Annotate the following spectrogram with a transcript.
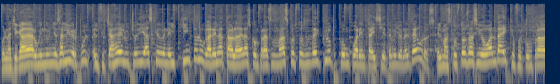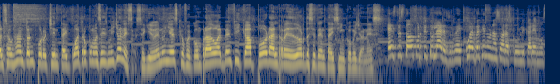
Con la llegada de Darwin Núñez al Liverpool, el fichaje de Lucho Díaz quedó en el quinto lugar en la tabla de las compras más costosas del club con 47 millones de euros. El más costoso ha sido Van Dijk, que fue comprado al Southampton por 84,6 millones, seguido de Núñez, que fue comprado al Benfica por alrededor de 75 millones. Esto es todo por titulares. Recuerda que en unas horas publicaremos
